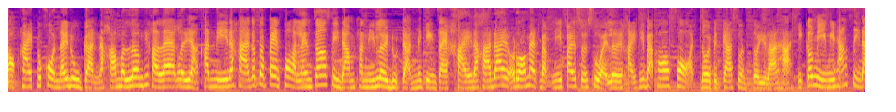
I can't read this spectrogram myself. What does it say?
ต็อกให้ทุกคนได้ดูกันนะคะมาเริ่มที่คันแรกเลยอย่างคันนี้นะคะ ก็จะเป็น Ford Ranger สีดำคันนี้เลยดุดันไม่เกรงใจใครนะคะ ได้ล้อแม็กแบบนี้ไปสวยๆเลยใครที่แบบชอบฟอร์ดโดยเป็นการส่วนตัวอยู่แล้วนะคะกิ๊กก็มีมีทั้งสีด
